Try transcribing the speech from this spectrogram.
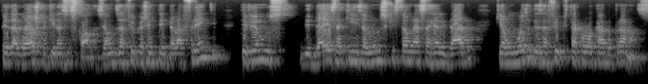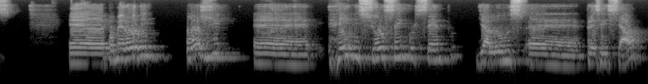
pedagógico aqui nas escolas. É um desafio que a gente tem pela frente. Tivemos de 10 a 15 alunos que estão nessa realidade, que é um outro desafio que está colocado para nós. É, Pomerode, hoje, é, reiniciou 100% de alunos é, presencial,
